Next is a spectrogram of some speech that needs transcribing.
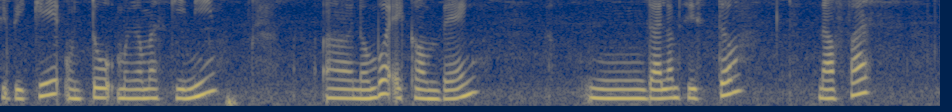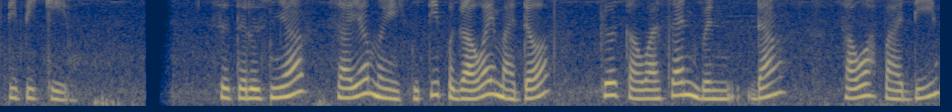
PPK untuk mengemas kini uh, nombor akaun bank dalam sistem nafas PPK. Seterusnya, saya mengikuti pegawai MADA ke kawasan bendang sawah padi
